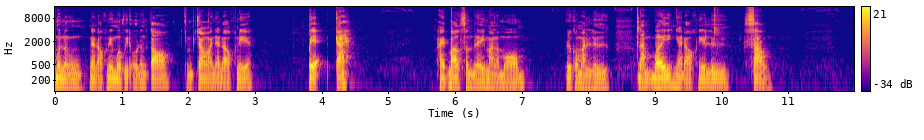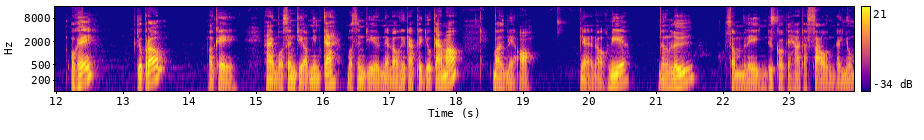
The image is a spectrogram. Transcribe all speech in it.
មុននឹងអ្នកនរគ្នាមើលវីដេអូនឹងតខ្ញុំចង់ឲ្យអ្នកនរគ្នាពាក់កាសហើយបើកសំឡេងមកល្មមឬក៏មកលឺដើម្បីអ្នកនរគ្នាលឺសោអូខេយល់ព្រមអូខេហើយបើសិនជាអត់មានកាសបើសិនជាអ្នកនរគ្នាថាភ្លេចយកកាសមកបើសំឡេងអស់អ្នកនរគ្នានឹងលឺសំឡេងឬក៏គេហៅថា sound ដែលខ្ញុំ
